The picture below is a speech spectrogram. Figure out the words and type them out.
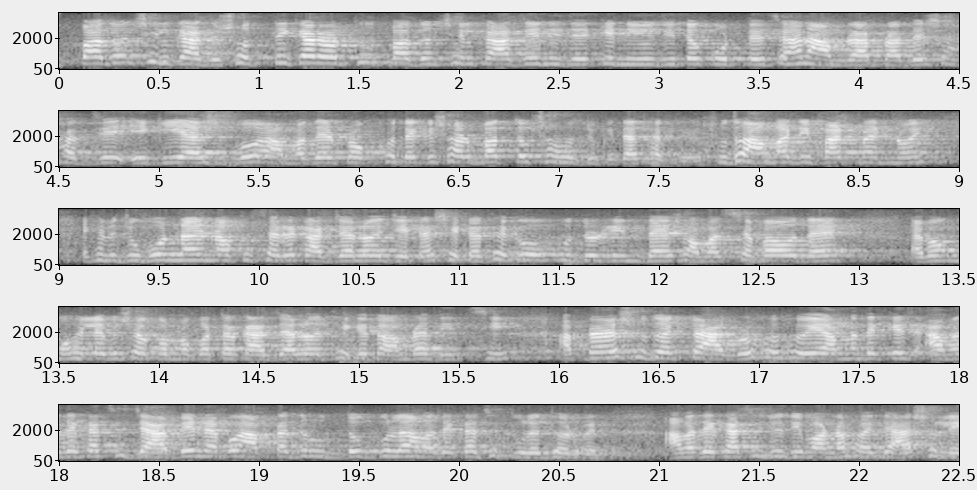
উৎপাদনশীল কাজে, সত্যিকার অর্থে উৎপাদনশীল কাজে নিজেকে নিয়োজিত করতে চান, আমরা আপনাদের সাহায্যে এগিয়ে আসব। আমাদের পক্ষ থেকে সর্বাত্মক সহযোগিতা থাকবে। শুধু আমার ডিপার্টমেন্ট নয়, এখানে যুব উন্নয়ন অফিসারের কার্যালয় যেটা, সেটা থেকেও ক্ষুদ্র ঋণ দেয়, সমাজসেবাও দেয়। এবং মহিলা বিষয়ক কর্মকর্তার কার্যালয় থেকে তো আমরা দিচ্ছি। আপনারা শুধু একটা আগ্রহ হয়ে আমাদেরকে, আমাদের কাছে যাবেন এবং আপনাদের উদ্যোগগুলো আমাদের কাছে তুলে ধরবেন। আমাদের কাছে যদি মনে হয় যে আসলে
